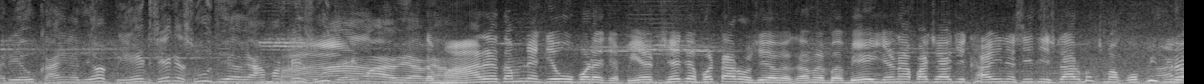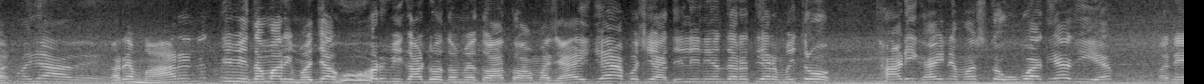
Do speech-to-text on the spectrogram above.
અરે એવું કાંઈ નથી. હવે પેટ છે કે શું છે હવે? આમાં કઈ શું જઈમાં આવે હવે મારે તમને કેવું પડે કે પેટ છે કે પટારો છે હવે? તમે બે જણા પાછા હજી ખાઈને સીધી સ્ટારબક્સમાં કોફી પીવા મજા આવે. અરે મારે નથી પીવી તમારી મજા હોરવી કાઢો તમે તો. આ તો આમાં જાય ગયા પછી આ દિલ્હીની અંદર અત્યારે મિત્રો થાળી ખાઈને મસ્ત ઊભા થયા છીએ અને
